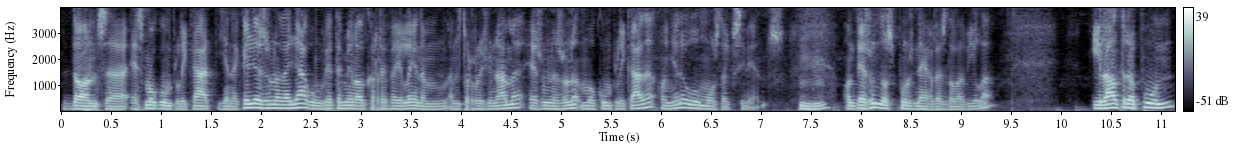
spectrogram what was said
doncs eh, és molt complicat. I en aquella zona d'allà, concretament al carrer Bailén amb, amb Torrejonama, és una zona molt complicada on hi ha hagut molts d'accidents, uh mhm. -huh. on és un dels punts negres de la vila. I l'altre punt,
